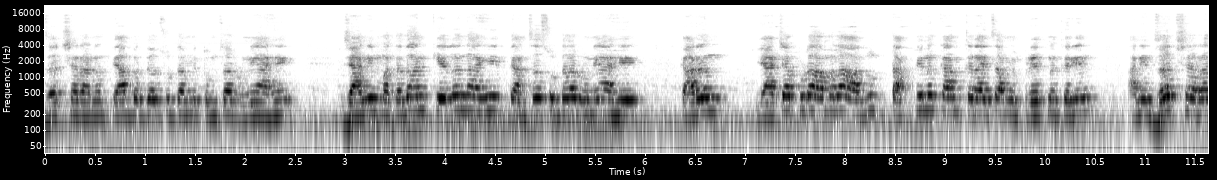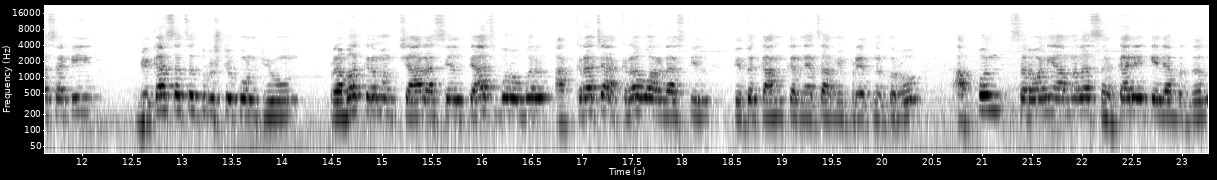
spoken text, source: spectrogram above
जत शहरानं. त्याबद्दल सुद्धा मी तुमचा ऋणी आहे. ज्यांनी मतदान केलं नाही त्यांचा सुद्धा ऋणी आहे. कारण याच्यापुढे आम्हाला अजून ताकदीनं काम करायचा आम्ही प्रयत्न करेन. आणि जत शहरासाठी विकासाचा दृष्टिकोन ठेवून प्रभाग क्रमांक चार असेल त्याचबरोबर अकराच्या अकरा वार्ड असतील तिथं काम करण्याचा आम्ही प्रयत्न करू. आपण सर्वांनी आम्हाला सहकार्य केल्याबद्दल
